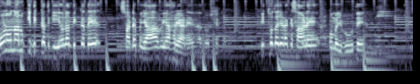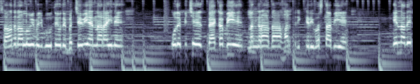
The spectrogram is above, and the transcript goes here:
ਹੁਣ ਉਹਨਾਂ ਨੂੰ ਕੀ ਦਿੱਕਤ ਕੀ? ਉਹਨਾਂ ਨੂੰ ਦਿੱਕਤ ਹੈ ਸਾਡੇ ਪੰਜਾਬ ਜਾਂ ਹਰਿਆਣੇ ਦਾ ਦੋ ਸਟੇਟਾਂ ਦਾ ਇੱਥੋਂ ਦਾ ਜਿਹੜਾ ਕਿਸਾਨ ਹੈ ਉਹ ਮਜ਼ਬੂਤ ਹੈ। ਸਾਧ ਨਾਲੋਂ ਵੀ ਮਜ਼ਬੂਤ ਹੈ ਉਹਦੇ ਬੱਚੇ ਵੀ ਐਨ ਆਰ ਆਈ ਨੇ। ਉਹਦੇ ਪਿੱਛੇ ਬੈਕਅਪ ਵੀ ਹੈ ਲੰਗਰਾਂ ਦਾ ਹਰ ਤਰੀਕੇ ਦੀ ਵਿਵਸਥਾ ਵੀ ਹੈ। ਇਹਨਾਂ ਦੇ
